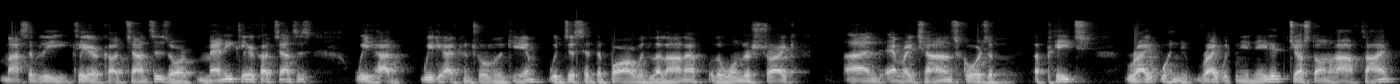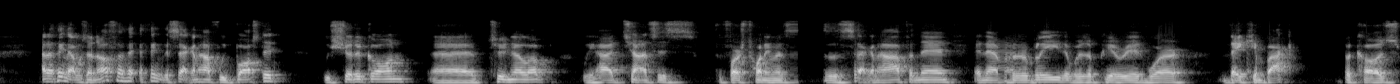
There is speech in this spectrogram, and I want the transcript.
massively clear cut chances or many clear cut chances, we had we had control of the game. We just hit the bar with Lallana with a wonder strike, and Emre Can scores a, a peach right when right when you need it, just on half time. And I think that was enough. I, th- I think the second half we bossed it. We should have gone uh, 2 0 up. We had chances the first 20 minutes of the second half. And then inevitably, there was a period where they came back because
